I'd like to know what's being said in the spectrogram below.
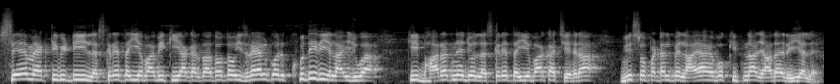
सेम एक्टिविटी लश्कर तैयबा भी किया करता था तो इसराइल को खुद ही रियलाइज़ हुआ कि भारत ने जो लश्कर तैयबा का चेहरा विश्व पटल पर लाया है, वो कितना ज़्यादा रियल है।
